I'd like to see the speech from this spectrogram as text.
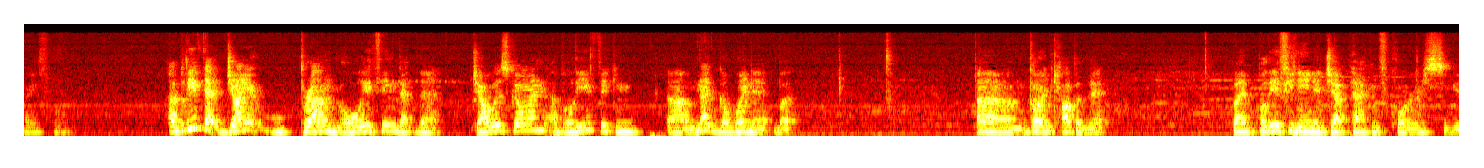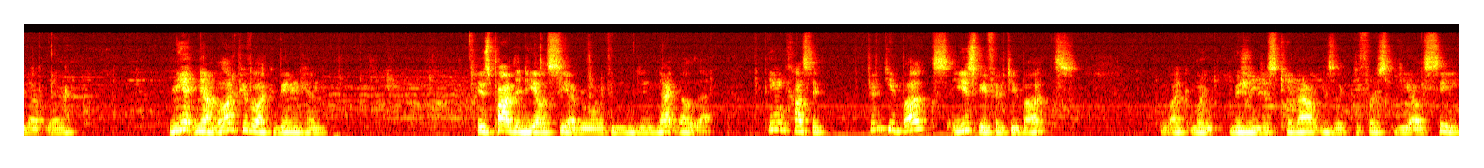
I rifle. I believe that giant brown rolly thing that the Jawa's going, I believe they can um, not go in it, but um, go on top of it. But I believe you need a jetpack, of course, to get up there. Yet, no, a lot of people like beating him. He's part of the DLC, everyone, if you did not know that. I think it cost like 50 bucks. It used to be 50 bucks. Like when Vision just came out, it was like the first DLC.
